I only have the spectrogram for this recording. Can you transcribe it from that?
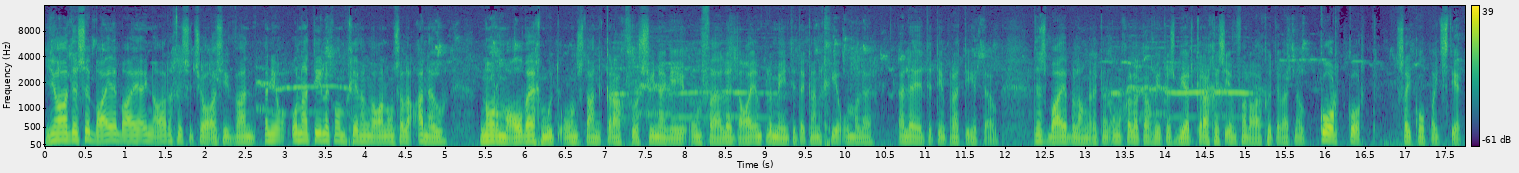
Ja, dis 'n baie baie eienaardige situasie want in die onnatuurlike omgewing waarin ons hulle aanhou, normaalweg moet ons dan kragvoorsiening hê om vir hulle daai implemente te kan gee om hulle hulle hitte temperatuur te hou. Dit is baie belangrik en ongelukkig weet ons beerdkrag is een van daai goede wat nou kort kort sy kop uitsteek.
